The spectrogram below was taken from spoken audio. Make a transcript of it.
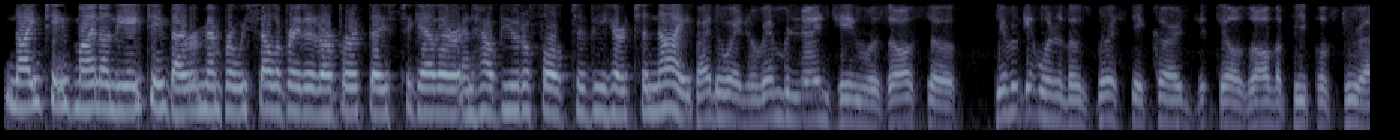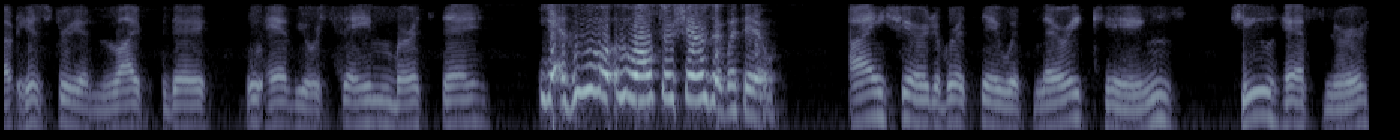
19th, mine on the 18th. I remember we celebrated our birthdays together and how beautiful to be here tonight. By the way, November 19th was also. You ever get one of those birthday cards that tells all the people throughout history and life today who have your same birthday? Yeah, who who also shares it with you? I shared a birthday with Larry King, Hugh Hefner,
